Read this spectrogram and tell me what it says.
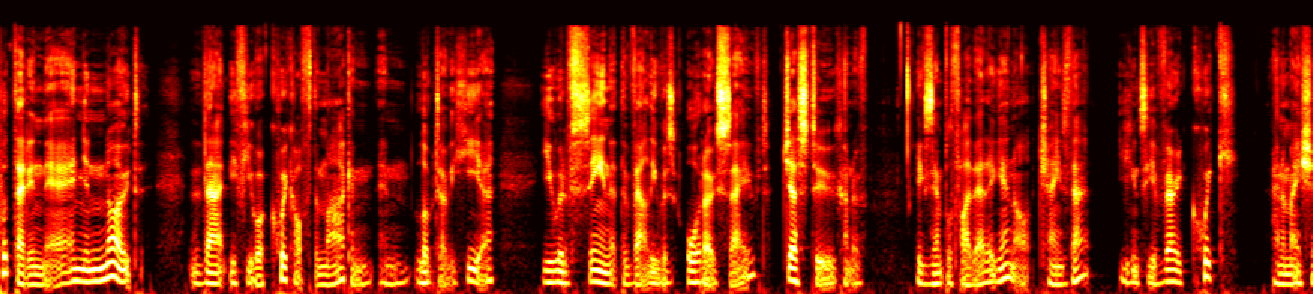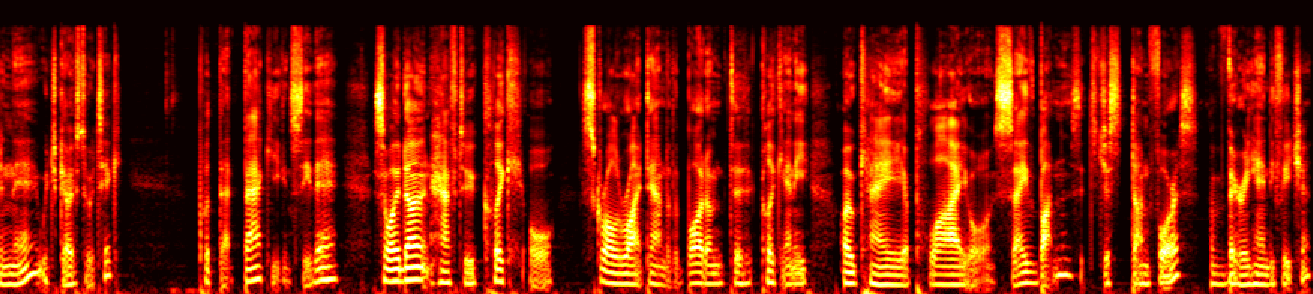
put that in there, and you note that if you were quick off the mark and, and looked over here, you would have seen that the value was auto-saved. Just to kind of exemplify that again, I'll change that. You can see a very quick animation there, which goes to a tick. Put that back, you can see there. So I don't have to click or scroll right down to the bottom to click any OK, apply, or save buttons. It's just done for us, a very handy feature.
